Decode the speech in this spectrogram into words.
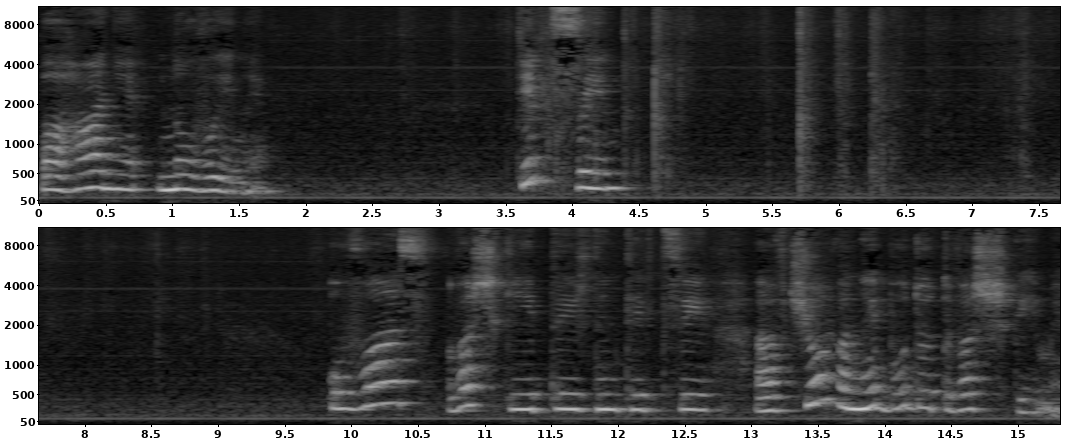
погані новини. Тільці. У вас важкий тиждень тільці. А в чому вони будуть важкими?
